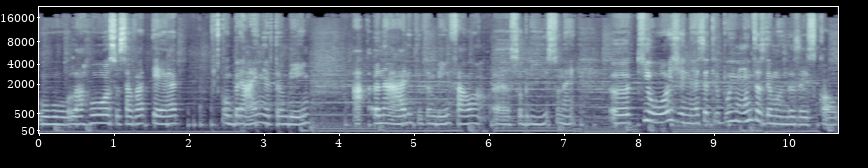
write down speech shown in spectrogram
o La Roça, o Savater, o Breiner também, a Ana Arendt também fala uh, sobre isso, né? Uh, que hoje né, se atribui muitas demandas à escola.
